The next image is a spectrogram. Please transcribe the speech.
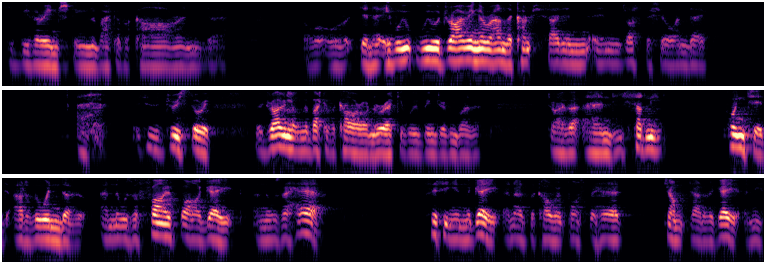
he'd be very interesting in the back of a car and uh, or, or, at dinner. We, we, were driving around the countryside in, in Gloucestershire one day. Uh, this is a true story. We're driving along the back of a car on a recce. We've been driven by the driver, and he suddenly pointed out of the window, and there was a five-bar gate, and there was a hare sitting in the gate. And as the car went past, the hare jumped out of the gate, and he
